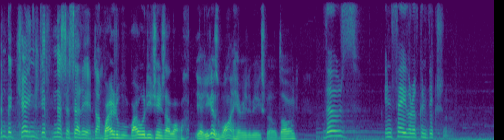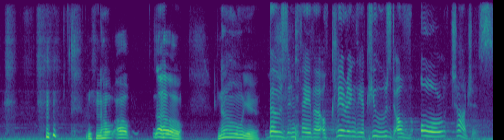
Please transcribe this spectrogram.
Can be changed if necessary, Dumbledore. Why? do- Why would you change that law? Yeah, you guys want Harry to be expelled, dog. Those in favor of conviction. No. Oh, no. No, you. Those in favor of clearing the accused of all charges.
